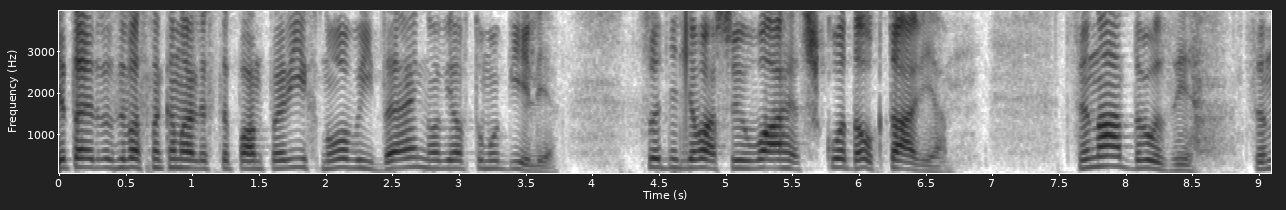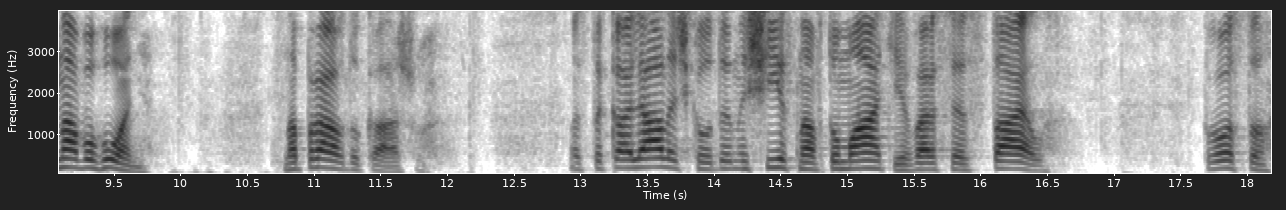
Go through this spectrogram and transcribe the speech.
Вітаю, друзі, вас на каналі Степан Періг. Новий день, нові автомобілі. Сьогодні для вашої уваги шкода Октавія. Ціна, друзі, ціна вогонь. Направду кажу. Ось така лялечка 1.6 на автоматі, версія Style. Просто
